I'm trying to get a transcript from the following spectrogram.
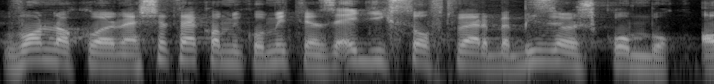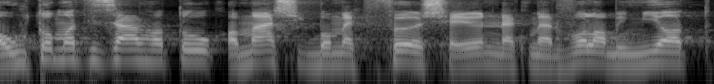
vannak olyan esetek, amikor mit az egyik szoftverben bizonyos kombok automatizálhatók, a másikban meg föl se jönnek, mert valami miatt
